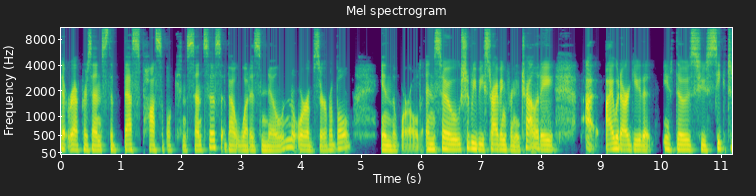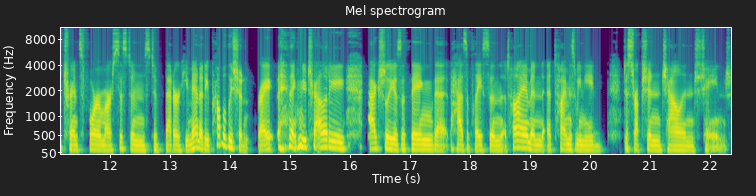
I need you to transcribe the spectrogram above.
that represents the best possible consensus about what is known or observable in the world. And so, should we be striving for neutrality? I, I would argue that you know, those who seek to transform our systems to better humanity probably shouldn't, right? I think neutrality actually is a thing that has a place in a time, and at times we need disruption, challenge, change.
